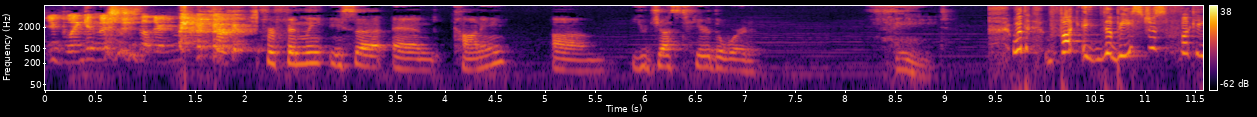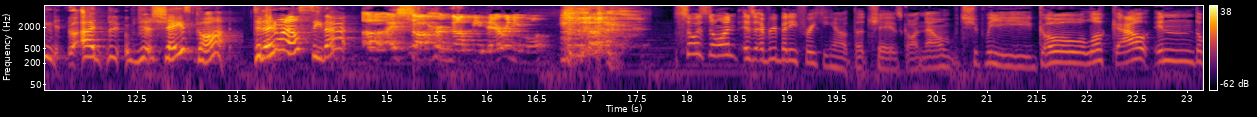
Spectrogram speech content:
you blink and then she's not there anymore. for finley issa and connie um you just hear the word feed What the fuck? The beast just fucking. Uh, Shay's gone. Did anyone else see that? Uh, I saw her not be there anymore. So is no one, is everybody freaking out that Shay is gone now? Should we go look out in the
